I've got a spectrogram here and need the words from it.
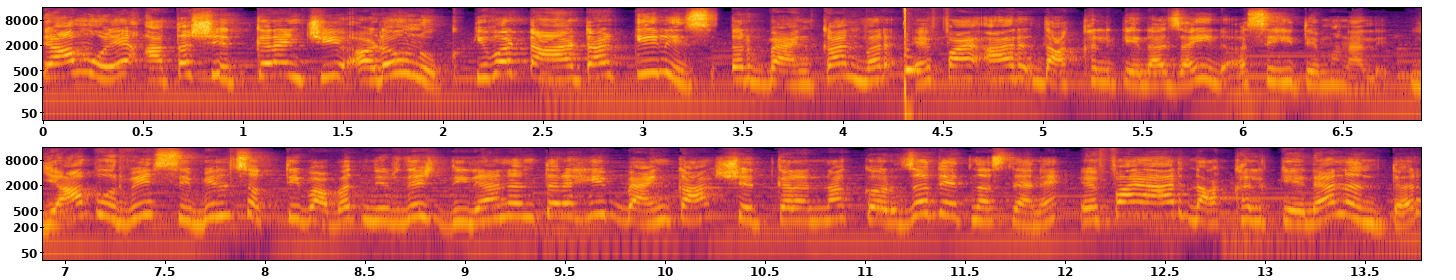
त्यामुळे आता शेतकऱ्यांची अडवणूक किंवा टाळाटाळ केलीच तर बँकांवर एफ आय आर दाखल केला जाईल असेही ते म्हणाले. यापूर्वी सिबिल सक्तीबाबत निर्देश दिल्यानंतरही बँका शेतकऱ्यांना कर्ज देत नसल्याने एफ आय आर दाखल केल्यानंतर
